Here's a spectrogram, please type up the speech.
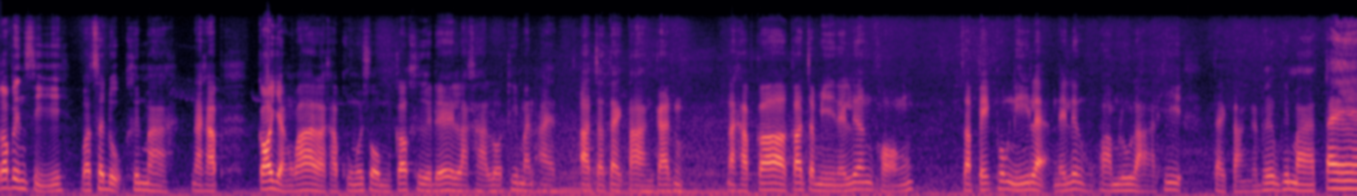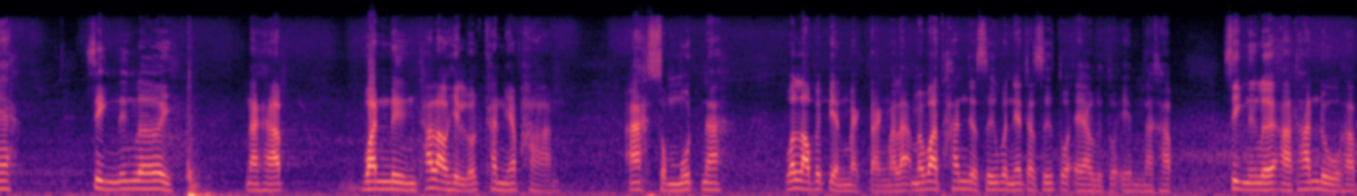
ก็เป็นสีวัสดุขึ้นมานะครับก็อย่างว่าแหละครับคุณผู้ชมก็คือได้ราคารถที่มันอาจอาจจะแตกต่างกันนะครับก็ก็จะมีในเรื่องของสเปคพวกนี้แหละในเรื่องของความรูหราที่แตกต่างกันเพิ่มขึ้นมา แต่สิ่งหนึ่งเลยนะครับ วันหนึ่งถ้าเราเห็นรถคันนี้ผ่านอะสมมุตินะ ว่าเราไปเปลี่ยนแม็กแต่งมาแล้ว ไม่ว่าท่านจะซื้อวันนี้จะซื้อตัว L หรือตัว M นะครับ สิ่งหนึ่งเลยอะท่านดูครับ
